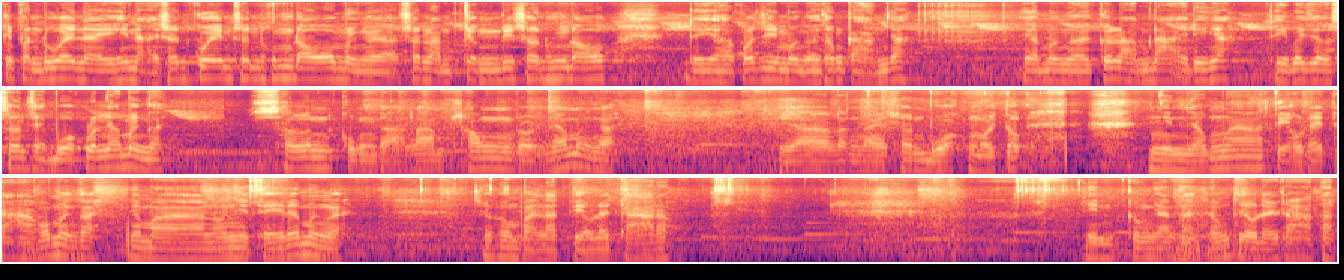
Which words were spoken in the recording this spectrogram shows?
Cái phần đuôi này khi nãy sơn quên sơn không đo mình sơn làm chừng đi sơn không đo. Thì à, có gì mọi người thông cảm nhá. Thì à, mọi người cứ làm đại đi nhá thì bây giờ sơn sẽ buộc luôn nhá mọi người. Sơn cũng đã làm xong rồi nhá mọi người. Thì à, lần này sơn buộc mỗi tội. Nhìn giống uh, tiểu đại trà có mọi người nhưng mà nó như thế đấy mọi người chứ không phải là tiểu đại trà đâu. Nhìn công nhận là giống tiểu đại trà thật.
